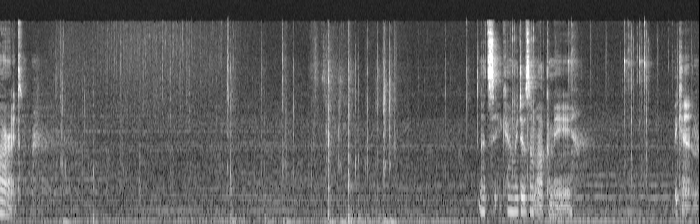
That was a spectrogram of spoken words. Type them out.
All right. Let's see, can we do some alchemy? We can.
